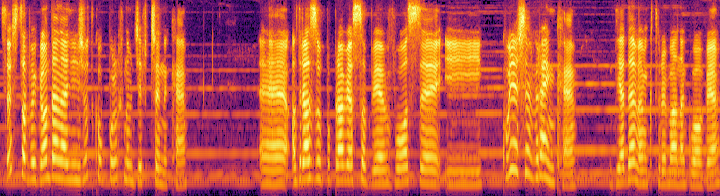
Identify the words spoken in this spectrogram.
y, coś, co wygląda na niziutką, pulchną dziewczynkę. E, Od razu poprawia sobie włosy i kuje się w rękę diademem, który ma na głowie.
